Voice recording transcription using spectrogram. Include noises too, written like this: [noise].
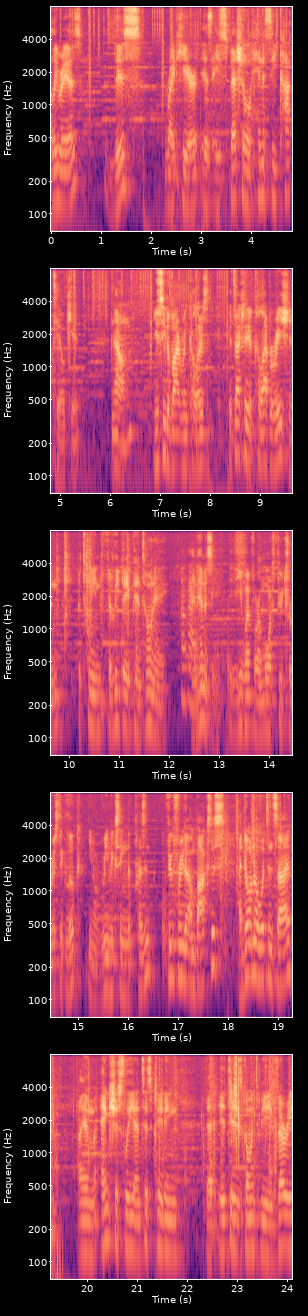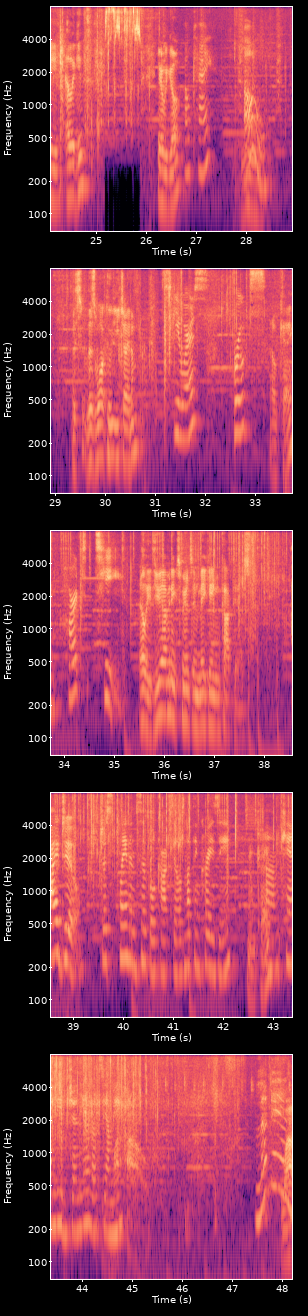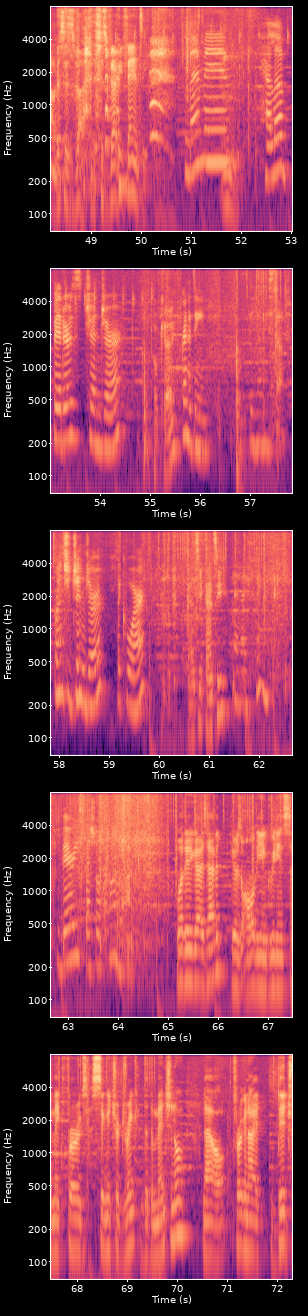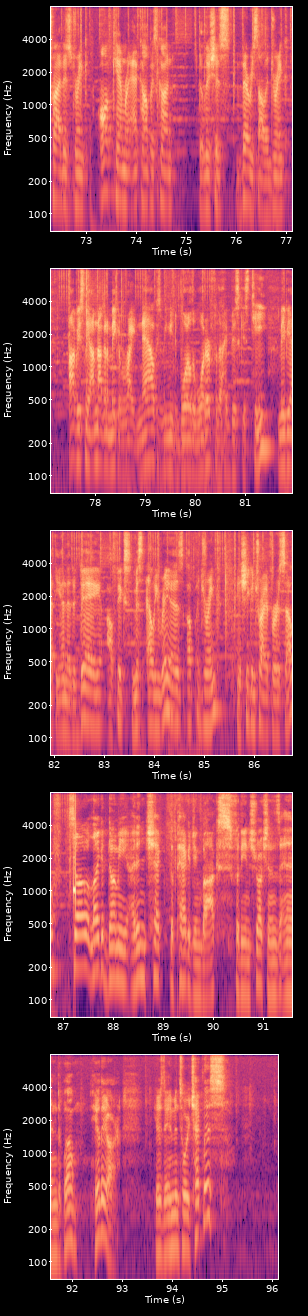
Ellie Reyes. This right here is a special Hennessy cocktail kit. Now, you see the vibrant colors. It's actually a collaboration between Felipe Pantone Okay. and Hennessy. He went for a more futuristic look, you know, remixing the present. Feel free to unbox this. I don't know what's inside. I am anxiously anticipating that it is going to be very elegant. Here we go. Okay. Oh, Let's let's walk through each item. skewers, fruits, Okay. heart tea. Ellie, do you have any experience in making cocktails? I do. Just plain and simple cocktails, nothing crazy. Okay. Um, candied ginger, that's yummy. wow. Lemon. Wow, this is uh, [laughs] this is very fancy. Lemon. Mm. Hella bitters ginger. Okay. Grenadine. The yummy stuff. French ginger, the core. Fancy, fancy. And I think very special cognac. Well, there you guys have it. Here's all the ingredients to make Ferg's signature drink, the Dimensional. Now, Ferg and I did try this drink off camera at ComplexCon. Delicious, very solid drink. Obviously, I'm not gonna make it right now because we need to boil the water for the hibiscus tea. Maybe at the end of the day, I'll fix Miss Ellie Reyes up a drink and she can try it for herself. So, like a dummy, I didn't check the packaging box for the instructions and, well, here they are. Here's the inventory checklist.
